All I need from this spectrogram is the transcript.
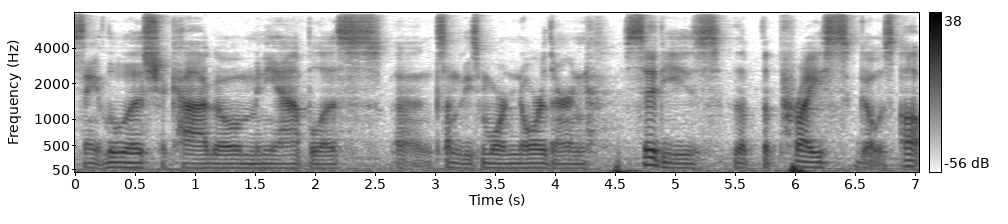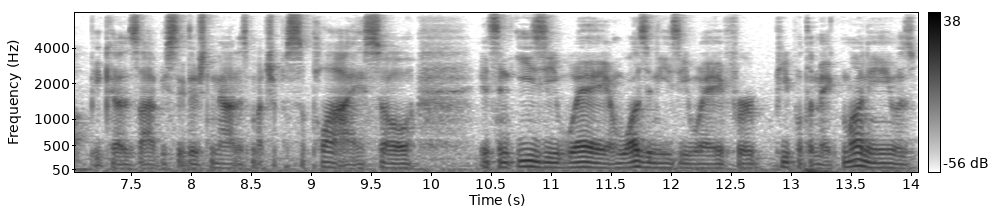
St. Louis, Chicago, Minneapolis, uh, some of these more northern cities, the, the price goes up because obviously there's not as much of a supply. So it's an easy way and was an easy way for people to make money was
